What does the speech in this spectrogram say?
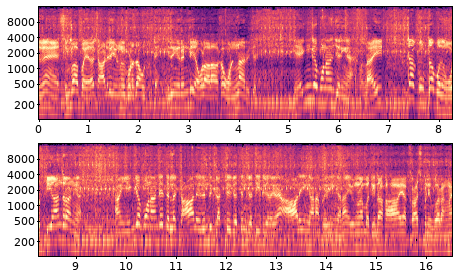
இவன் சிம்பா பையதான் காலையில் இவனுங்க கூட தான் ஊற்றுட்டேன் இதுங்க ரெண்டு எவ்வளோ அழகாக ஒன்றா இருக்குது எங்கே போனாலும் சரிங்க. லைட்டாக கூப்பிட்டா போதும். ஒட்டியாந்துறானுங்க. அவன் எங்கே போனான்டே தெரில காலையிலேருந்து கத்து கத்துன்னு கத்திக்கிட்டு கிடக்கிறேன். ஆளையும் காணா பெரியங்க காணா. இவங்களாம் பார்த்தீங்கன்னா ஹாயாக க்ராஸ் பண்ணி போகிறாங்க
